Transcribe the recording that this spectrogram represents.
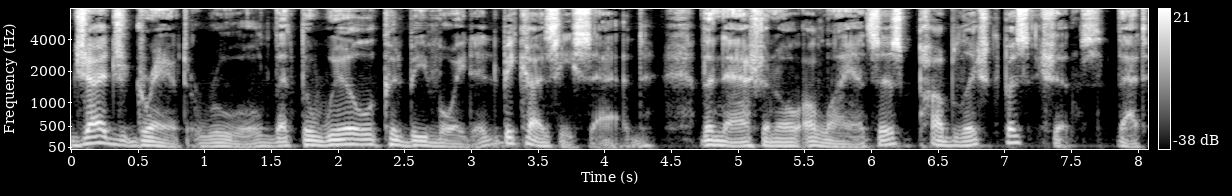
Judge Grant ruled that the will could be voided because, he said, the National Alliance's published positions that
